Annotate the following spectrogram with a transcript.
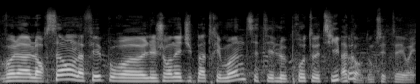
Voilà, alors ça, on l'a fait pour euh, les journées du patrimoine, c'était le prototype. D'accord, donc c'était... Ouais.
